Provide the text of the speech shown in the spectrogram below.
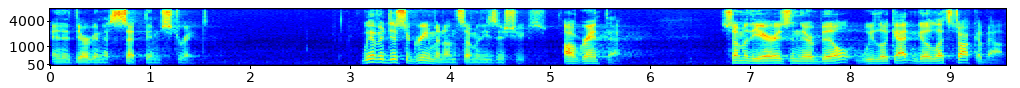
and that they're going to set them straight. We have a disagreement on some of these issues. I'll grant that. Some of the areas in their bill we look at and go, let's talk about.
